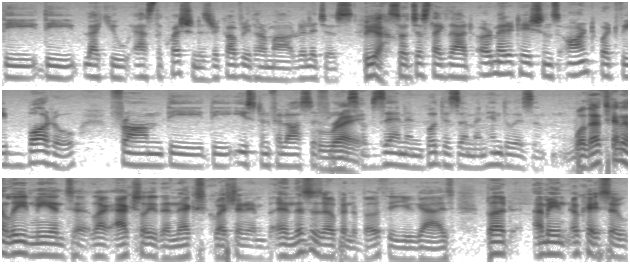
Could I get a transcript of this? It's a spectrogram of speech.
the the like you asked the question is recovery dharma religious. Yeah. So just like that, our meditations aren't, but we borrow from the the Eastern philosophies Right. of Zen and Buddhism and Hinduism. Well, that's going to lead me into like actually the next question, and, and this is open to both of you guys. But I mean, okay, so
